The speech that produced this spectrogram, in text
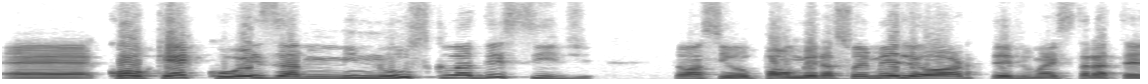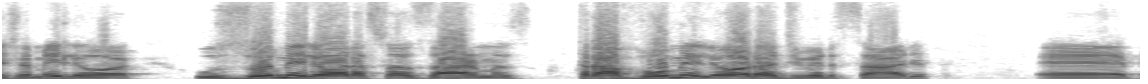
é, qualquer coisa minúscula decide. Então, assim, o Palmeiras foi melhor, teve uma estratégia melhor, usou melhor as suas armas, travou melhor o adversário. É,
